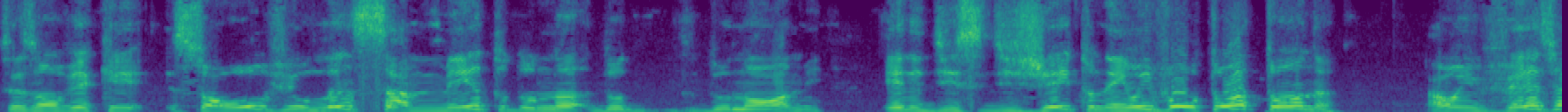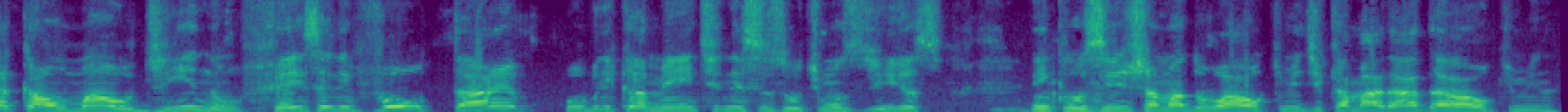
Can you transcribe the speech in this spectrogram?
vocês vão ver que só houve o lançamento do, do, do nome, ele disse de jeito nenhum e voltou à tona. Ao invés de acalmar o Dino, fez ele voltar publicamente nesses últimos dias, inclusive chamando o Alckmin de camarada Alckmin, né?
